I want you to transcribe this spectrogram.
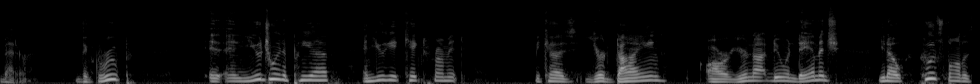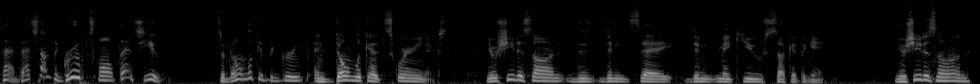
better. The group, and you join a PF and you get kicked from it because you're dying or you're not doing damage, you know, whose fault is that? That's not the group's fault, that's you. So don't look at the group and don't look at Square Enix. Yoshida san didn't say, didn't make you suck at the game. Yoshida san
